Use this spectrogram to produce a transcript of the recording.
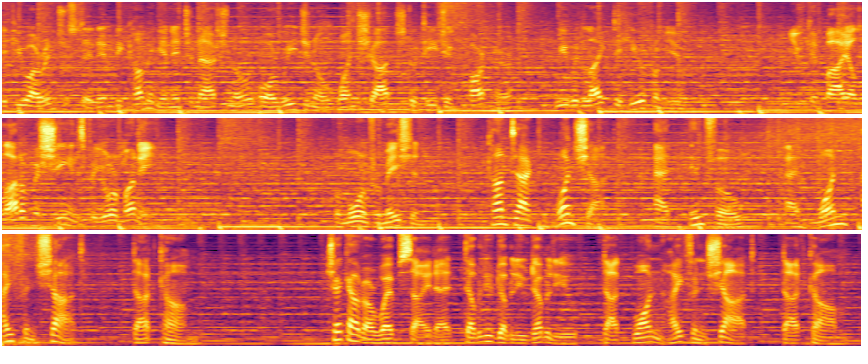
If you are interested in becoming an international or regional one-shot strategic partner, we would like to hear from you. You can buy a lot of machines for your money. For more information, contact One Shot at info at one-shot.com. Check out our website at www.one-shot.com.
